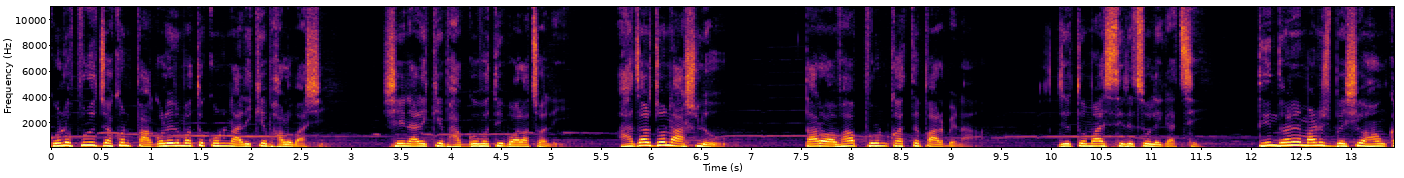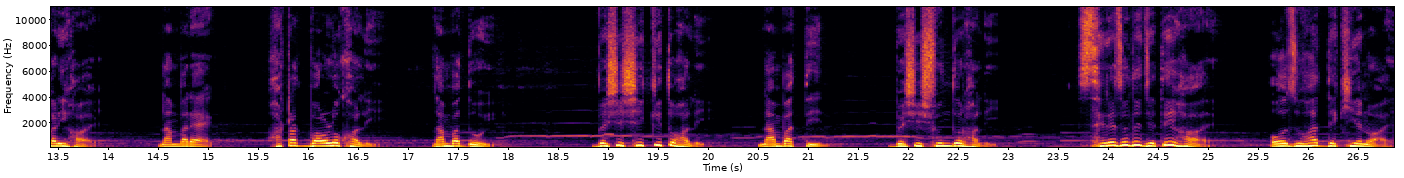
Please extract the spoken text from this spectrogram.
কোনো পুরুষ যখন পাগলের মতো কোনো নারীকে ভালোবাসে, সেই নারীকে ভাগ্যবতী বলা চলে। হাজার জন আসলেও তার অভাব পূরণ করতে পারবে না যে তোমায় ছেড়ে চলে গেছে। তিন ধরনের মানুষ বেশি অহংকারী হয়। নাম্বার এক, হঠাৎ বড়লোক হলে। নাম্বার দুই, বেশি শিক্ষিত হলে। নাম্বার তিন, বেশি সুন্দর হলে। ছেড়ে যদি যেতেই হয়, অজুহাত দেখিয়ে নয়।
